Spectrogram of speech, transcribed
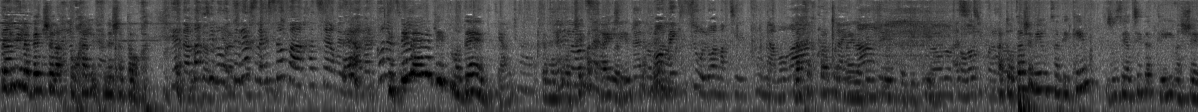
תגידי. לבן שלך, תאכל לפני שאתה אוכל. כן, אמרתי לו, תלך לאסוף החצר וזה, אבל כל תתני הזמן... לילד להתמודד. אתם עוד רוצים לא אחרי הילדים שלכם? בוא, בקיצור, לא אמרתי כלום למורה, לך אכפת לך. מהילדים שיהיו צדיקים. אז את רוצה שהם יהיו צדיקים? זוזי הצידה תהיי עם השם.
